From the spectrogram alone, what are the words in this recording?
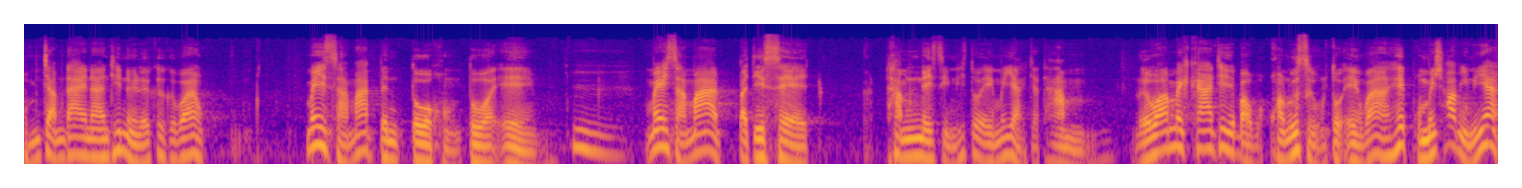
ผมจำได้นะที่หนึ่งเลยก็คือว่าไม่สามารถเป็นตัวของตัวเองอืมไม่สามารถปฏิเสธทำในสิ่งที่ตัวเองไม่อยากจะทำหรือว่าไม่กล้าที่จะบอกความรู้สึกของตัวเองว่าเฮ้ยผมไม่ชอบอย่างเนี้ย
